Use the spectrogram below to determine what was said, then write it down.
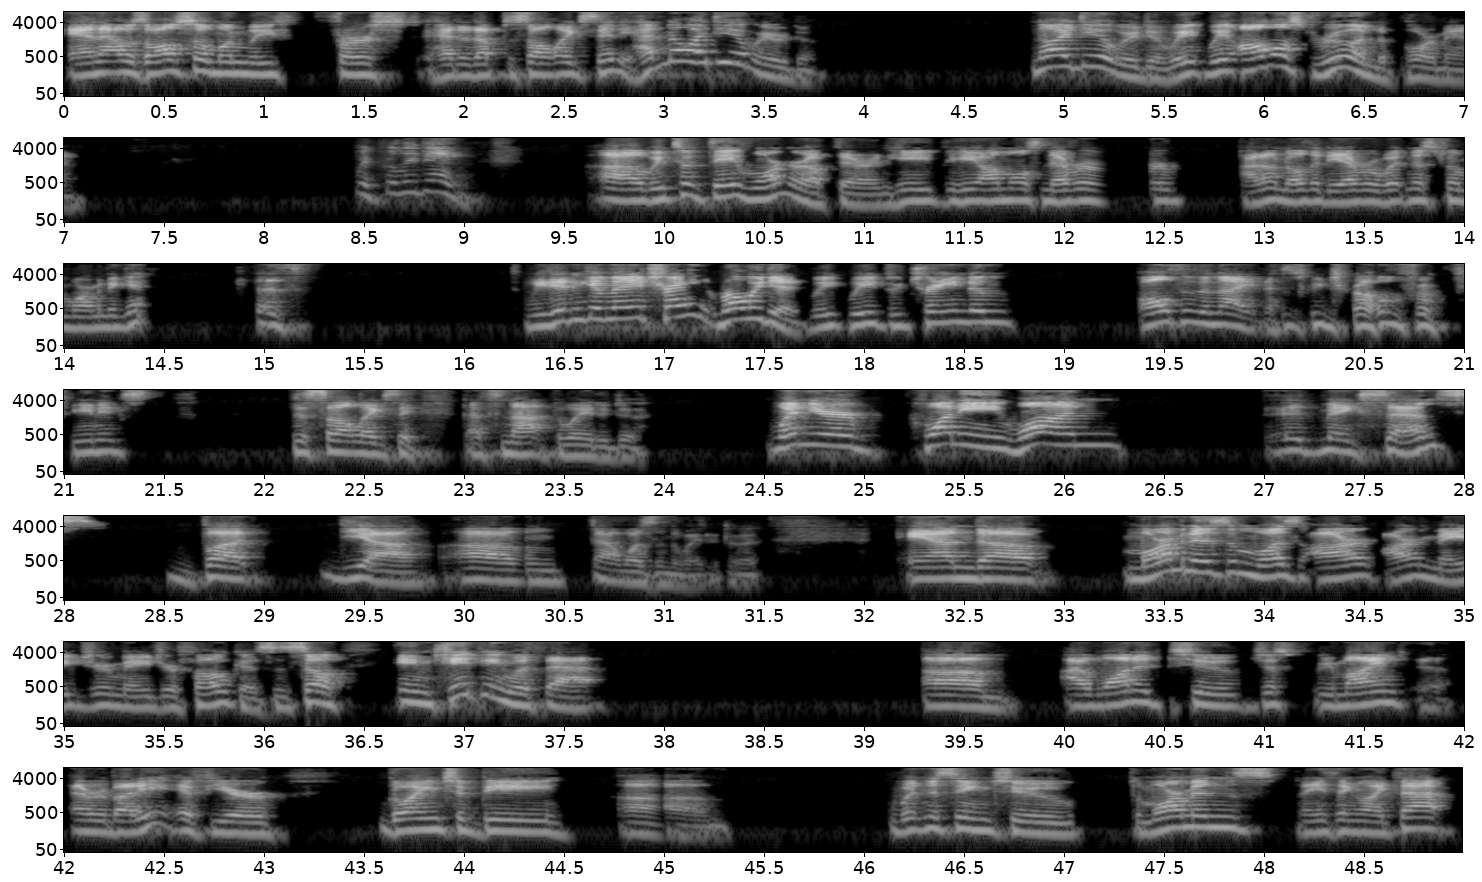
And that was also when we first headed up to Salt Lake City. Had no idea what we were doing. No idea what we were doing. We, we almost ruined the poor man. We really did. Uh, we took Dave Warner up there, and he he almost never. I don't know that he ever witnessed a Mormon again because we didn't give him any training. Well, we did. We, we, we trained him all through the night as we drove from Phoenix to Salt Lake City. That's not the way to do it. When you're 21, it makes sense, but yeah, um, that wasn't the way to do it. And uh, Mormonism was our our major major focus. And so, in keeping with that, um, I wanted to just remind everybody if you're going to be um, witnessing to the Mormons, anything like that,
